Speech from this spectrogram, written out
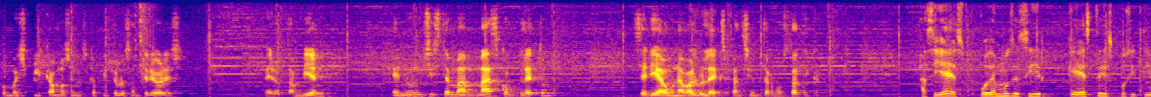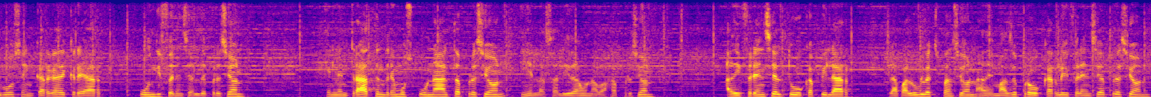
como explicamos en los capítulos anteriores, pero también en un sistema más completo sería una válvula de expansión termostática. Así es, podemos decir que este dispositivo se encarga de crear un diferencial de presión. En la entrada tendremos una alta presión y en la salida una baja presión. A diferencia del tubo capilar, la válvula de expansión, además de provocar la diferencia de presión,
